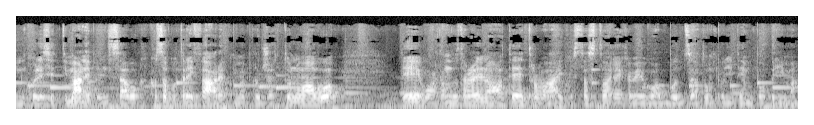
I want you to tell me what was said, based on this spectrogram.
in quelle settimane pensavo che cosa potrei fare come progetto nuovo e guardando tra le note trovai questa storia che avevo abbozzato un po' di tempo prima.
